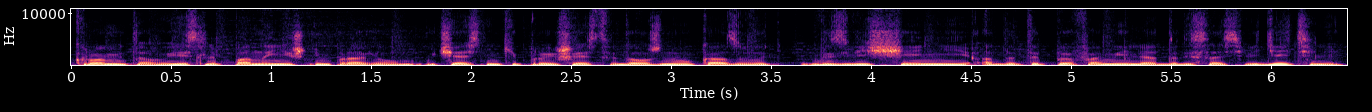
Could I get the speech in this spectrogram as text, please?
Кроме того, если по нынешним правилам участники происшествия должны указывать в извещении о ДТП фамилии адреса свидетелей,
